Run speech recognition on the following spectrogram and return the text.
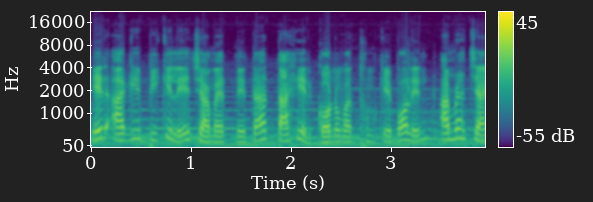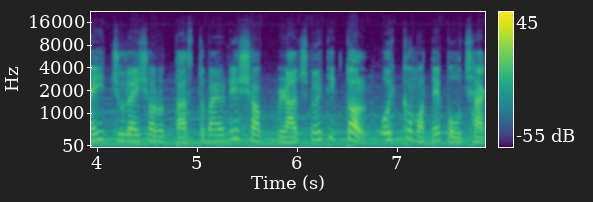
এর আগে বিকেলে জামায়াত নেতা তাহের গণমাধ্যমকে বলেন, আমরা চাই জুলাই সনদ বাস্তবায়নে সব রাজনৈতিক দল ঐক্যমতে পৌঁছাক।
